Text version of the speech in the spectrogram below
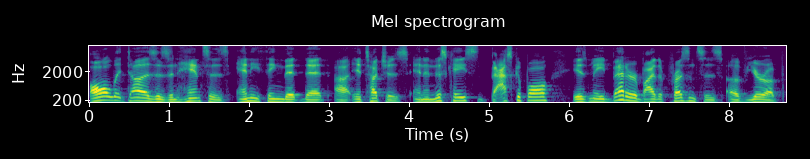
All it does is enhances anything that that uh, it touches. And in this case, basketball is made better by the presences of Europe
